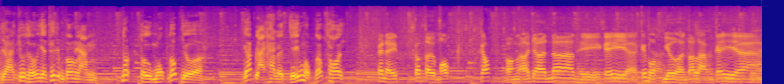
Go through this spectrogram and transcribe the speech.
dạ chú thưởng giải thích giùm con làm nó từ một gốc dừa gấp lại hay là chỉ một gốc thôi? Cái này có từ một gốc còn ở trên đó thì cái cái bột dừa người ta làm cái à,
